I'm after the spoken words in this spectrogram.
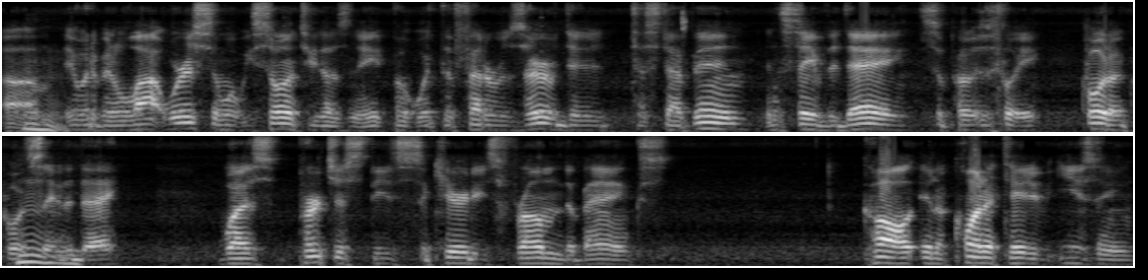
Um, Mhm. It would have been a lot worse than what we saw in 2008. But what the Federal Reserve did to step in and save the day, supposedly, quote unquote, save the Mhm. day, was purchase these securities from the banks, call in a quantitative easing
